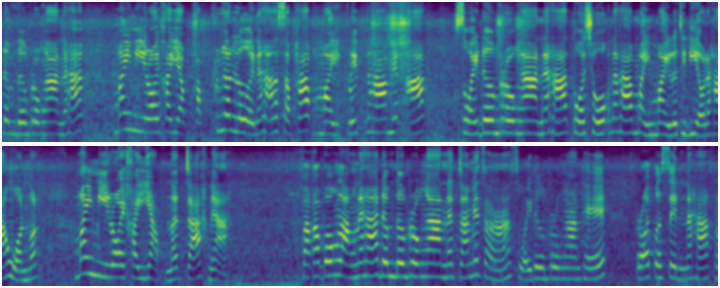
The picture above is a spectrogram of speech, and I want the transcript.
เดิมๆโรงงานนะคะ ไม่มีรอยขยับขับเคลื่อนเลยนะคะ สภาพใหม่กริปนะคะเม็ดอาร์คสวยเดิมโรงงานนะคะ ตัวโชคนะคะ ใหม่ๆเลยทีเดียวนะคะ หัวน็อตไม่มีรอยขยับนะจ๊ะเนี่ยฝากระโปรงหลังนะคะ เดิมเดิมๆโรงงานนะจ๊ะแม่จ๋าสวยเดิมโรงงานแท้ร้อยเปอร์เซ็นต์นะคะ ใคร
